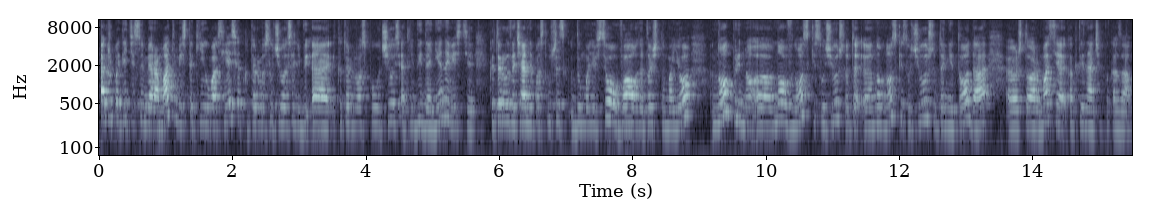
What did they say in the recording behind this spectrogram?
Также поделитесь своими ароматами, если такие у вас есть, от которыми случилось, э, которыми у вас получилось от любви до ненависти, которые вы изначально послушали, думали, все, вау, это точно мое, но, при, э, но в носке случилось что-то, э, но в носке случилось что-то не то, да, э, что аромат я как-то иначе показал.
